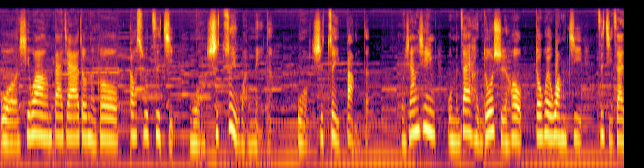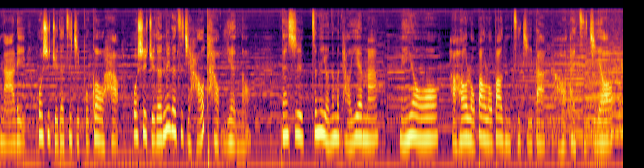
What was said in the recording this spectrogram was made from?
我希望大家都能够告诉自己，我是最完美的，我是最棒的。我相信我们在很多时候都会忘记。自己在哪里，或是觉得自己不够好，或是觉得那个自己好讨厌哦。但是真的有那么讨厌吗？没有哦。好好搂抱搂抱你自己吧，好好爱自己哦。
